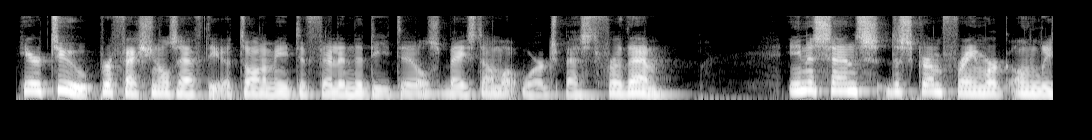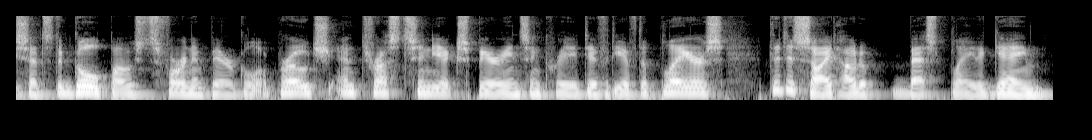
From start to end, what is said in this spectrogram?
Here, too, professionals have the autonomy to fill in the details based on what works best for them. In a sense, the Scrum framework only sets the goalposts for an empirical approach and trusts in the experience and creativity of the players to decide how to best play the game.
